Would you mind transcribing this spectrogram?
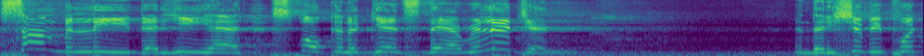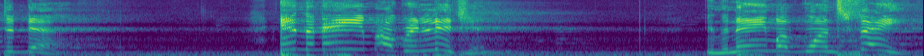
some believed that he had spoken against their religion and that he should be put to death. In the name of religion, in the name of one's faith,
